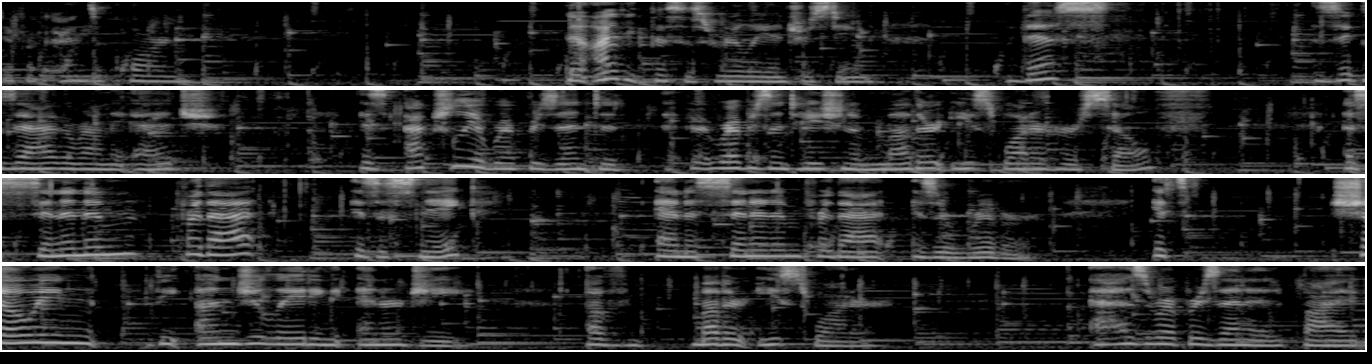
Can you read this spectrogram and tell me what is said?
Different kinds of corn. Now, I think this is really interesting. This zigzag around the edge is actually a, represented, a representation of Mother Eastwater herself. A synonym for that is a snake, and a synonym for that is a river. It's showing the undulating energy of Mother Eastwater as represented by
